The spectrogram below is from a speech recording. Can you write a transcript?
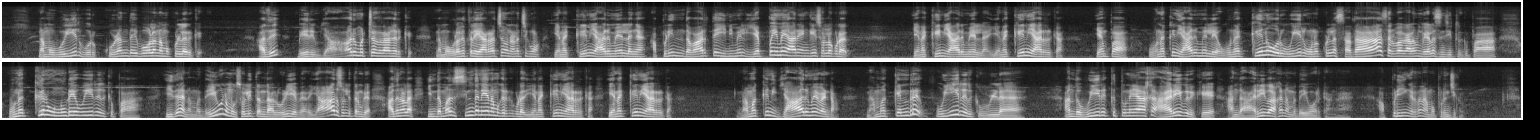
நம்ம உயிர் ஒரு குழந்தை போல் நமக்குள்ளே இருக்குது அது வேறு யாருமற்றதாக இருக்குது நம்ம உலகத்தில் யாராச்சும் நினச்சிக்குவோம் எனக்குன்னு யாருமே இல்லைங்க. அப்படின்னு இந்த வார்த்தை இனிமேல் எப்பயுமே யாரும் எங்கேயும் சொல்லக்கூடாது. எனக்குன்னு யாருமே இல்லை. எனக்குன்னு யார் இருக்கா? ஏன்பா உனக்குன்னு யாருமே இல்லையா? உனக்குன்னு ஒரு உயிர் உனக்குள்ளே சதா சர்வகாலமும் வேலை செஞ்சிட்டு இருக்குப்பா உனக்குன்னு உன்னுடைய உயிர் இருக்குப்பா. இதை நம்ம தெய்வம் நமக்கு சொல்லித் தந்தால் ஒழிய வேறு யாரும் சொல்லித்தர முடியாது. அதனால் இந்த மாதிரி சிந்தனையே நமக்கு இருக்கக்கூடாது. எனக்குன்னு யார் இருக்கா? எனக்குன்னு யார் இருக்கா? நமக்குன்னு யாருமே வேண்டாம். நமக்கென்று உயிர் இருக்குது உள்ள அந்த உயிருக்கு துணையாக அறிவு இருக்குது அந்த அறிவாக நம்ம தெய்வம் இருக்காங்க. அப்படிங்கிறத நம்ம புரிஞ்சுக்கணும்.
